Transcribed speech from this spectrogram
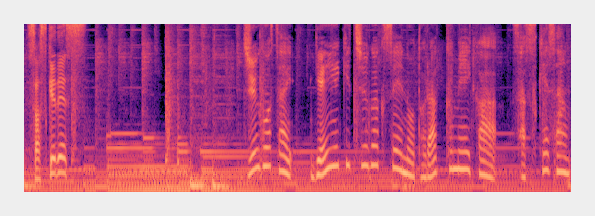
サスケです15歳現役中学生のトラックメーカーサスケさん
